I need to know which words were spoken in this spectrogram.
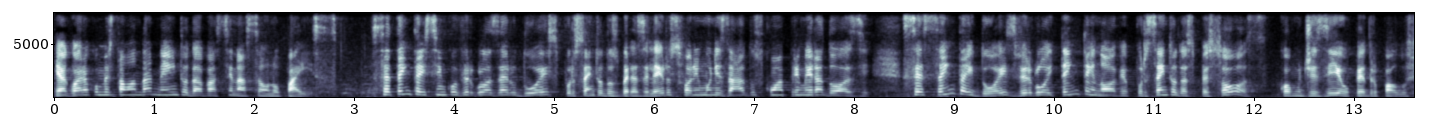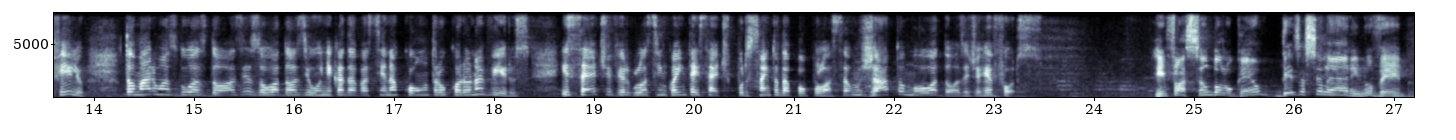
E agora, como está o andamento da vacinação no país? 75,02% dos brasileiros foram imunizados com a primeira dose. 62,89% das pessoas, como dizia o Pedro Paulo Filho, tomaram as duas doses ou a dose única da vacina contra o coronavírus. E 7,57% da população já tomou a dose de reforço. Inflação do aluguel desacelera em novembro,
